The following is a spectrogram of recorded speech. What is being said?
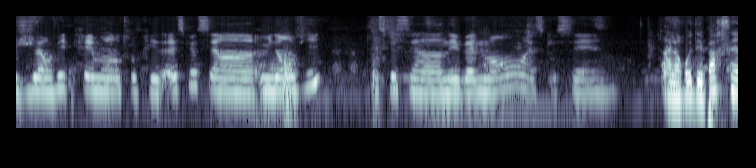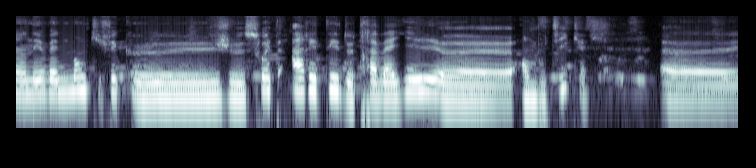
j'ai envie de créer mon entreprise? Est-ce que c'est un, une envie? Est-ce que c'est un événement? Est-ce que c'est... Alors au départ, c'est un événement qui fait que je souhaite arrêter de travailler euh, en boutique. Euh,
